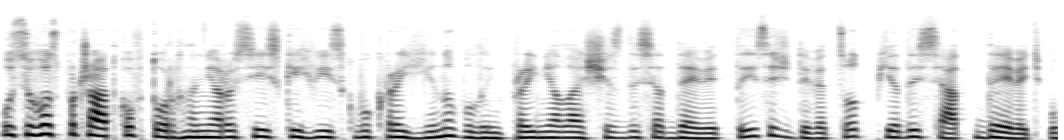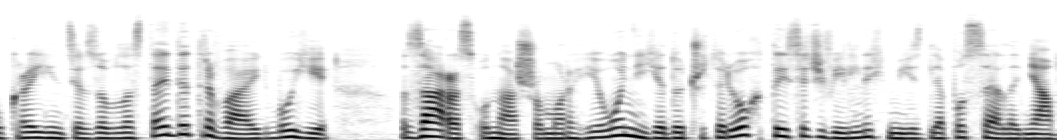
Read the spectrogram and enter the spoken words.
Усього з початку вторгнення російських військ в Україну Волинь прийняла 69 тисяч 959 українців з областей, де тривають бої. Зараз у нашому регіоні є до 4 тисяч вільних місць для поселення.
